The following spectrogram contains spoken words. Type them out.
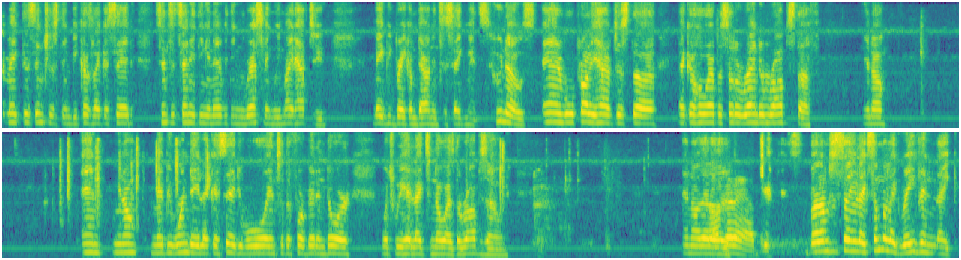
to make this interesting because, like I said, since it's anything and everything wrestling, we might have to maybe break them down into segments. Who knows? And we'll probably have just uh like a whole episode of random Rob stuff, you know. And you know, maybe one day, like I said, you will go into the forbidden door, which we had like to know as the Rob Zone, and all that All other gonna happen. Chickens. But I'm just saying, like someone like Raven, like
